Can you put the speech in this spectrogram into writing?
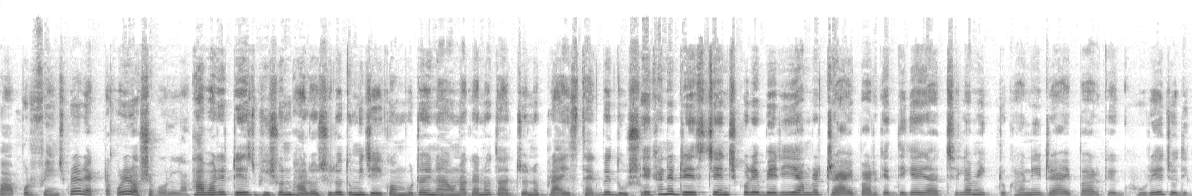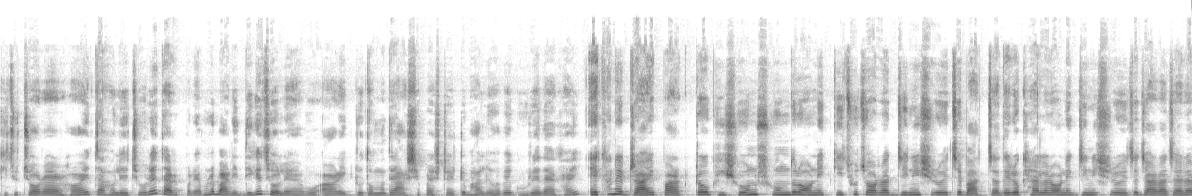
পাঁপড় ফ্রেঞ্চ ফ্রাই আর একটা করে রসগোল্লা। খাবারের টেস্ট ভীষণ ভালো ছিল। তুমি যেই কম্বোটাই নাও না কেন তার জন্য প্রাইস থাকবে দুশো? এখানে ড্রেস চেঞ্জ করে বেরিয়ে আমরা ড্রাই পার্কের দিকে যাচ্ছিলাম। একটুখানি ড্রাই পার্কে ঘুরে যদি কিছু চড়ার হয় তাহলে চড়ে তারপরে আমরা বাড়ির দিকে চলে যাব। আর একটু তোমাদের আশেপাশটা একটু ভালোভাবে ঘুরে দেখাই। এখানে ড্রাই পার্কটাও ভীষণ সুন্দর। অনেক কিছু চড়ার জিনিস রয়েছে। বাচ্চাদেরও খেলার অনেক জিনিস রয়েছে। যারা যারা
